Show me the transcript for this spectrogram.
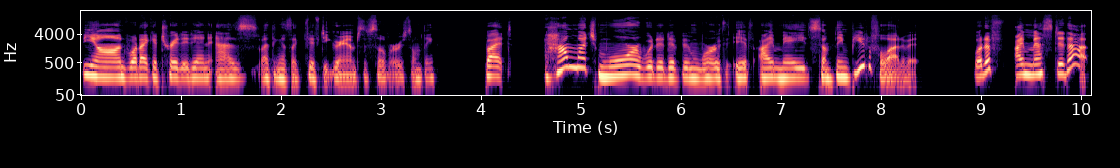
beyond what I could trade it in as I think it's like 50 grams of silver or something. But how much more would it have been worth if I made something beautiful out of it? What if I messed it up?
